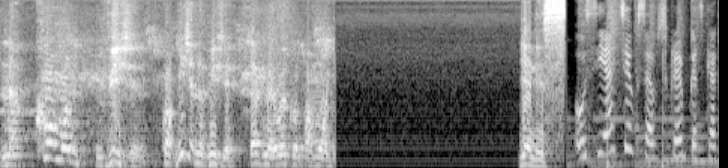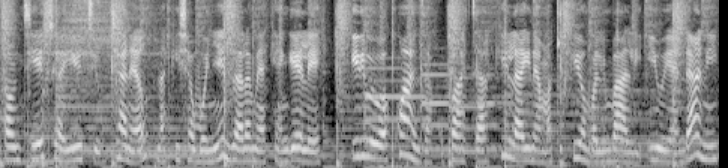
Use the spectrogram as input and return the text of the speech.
na common vision. Kwa mission na vision lazima iwekwe pamoja. Usiache kusubscribe katika akaunti yetu ya YouTube channel na kisha bonyeza alama ya kengele ili uwe wa kwanza kupata kila aina ya matukio mbalimbali iwe ya ndani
